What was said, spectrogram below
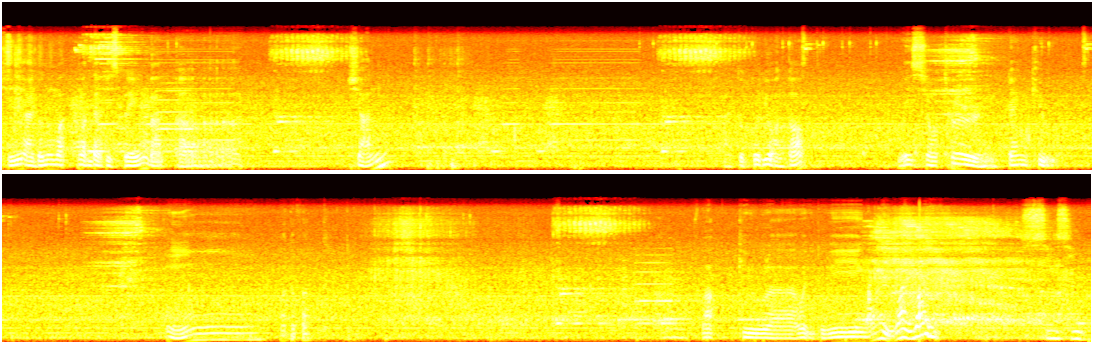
okay I don't know what what deck he's playing but uh Jan? I have to put you on top. It's your turn. Thank you. Eh what the fuck you lah what you doing. Why why why? C_C_B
